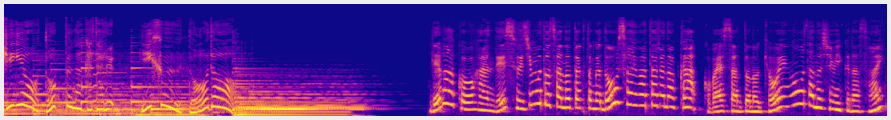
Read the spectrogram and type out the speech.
企業トップが語る、威風堂々。では後半です。藤本さんのタクトがどうさえ渡るのか、小林さんとの共演をお楽しみください。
